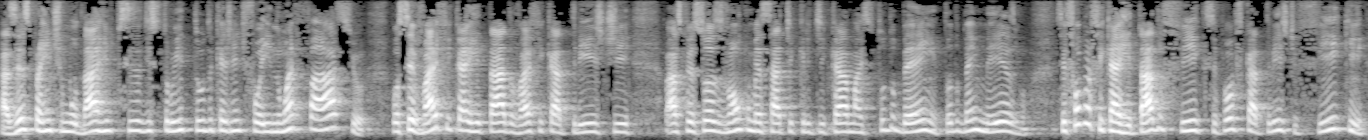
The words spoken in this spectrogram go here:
às vezes para a gente mudar, a gente precisa destruir tudo que a gente foi. E não é fácil. Você vai ficar irritado, vai ficar triste, as pessoas vão começar a te criticar, mas tudo bem, tudo bem mesmo. Se for para ficar irritado, fique. Se for ficar triste, fique.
